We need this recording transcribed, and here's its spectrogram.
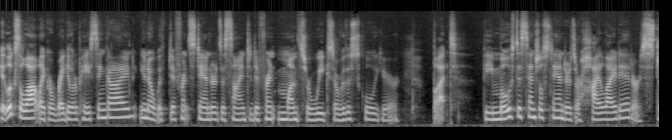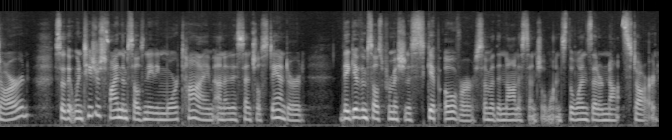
It looks a lot like a regular pacing guide, you know, with different standards assigned to different months or weeks over the school year. But the most essential standards are highlighted or starred so that when teachers find themselves needing more time on an essential standard, they give themselves permission to skip over some of the non essential ones, the ones that are not starred.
